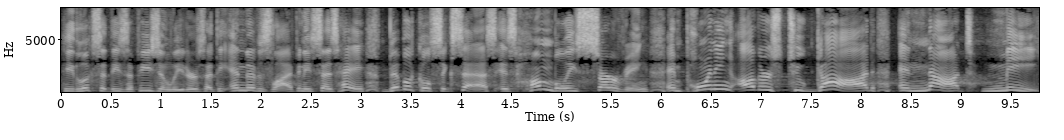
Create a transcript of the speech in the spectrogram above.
he looks at these Ephesian leaders at the end of his life and he says, Hey, biblical success is humbly serving and pointing others to God and not me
